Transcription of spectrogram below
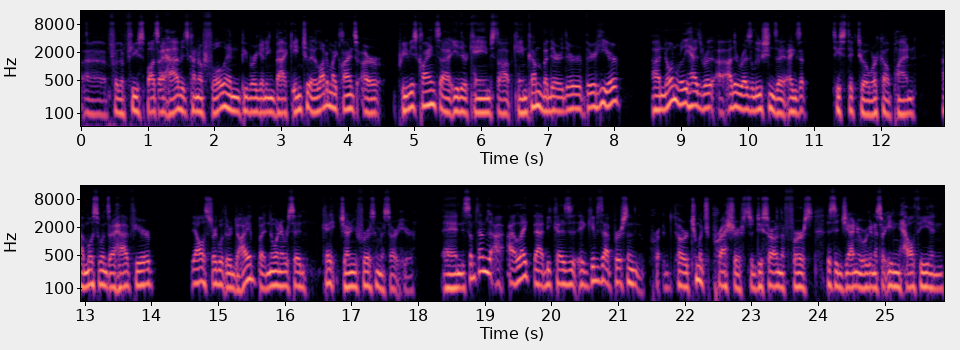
uh, for the few spots I have, it's kind of full, and people are getting back into it. A lot of my clients are previous clients, uh, either came, come, but they're they're they're here. Uh, no one really has re- uh, other resolutions except to stick to a workout plan. Uh, most of the ones I have here, they all struggle with their diet, but no one ever said, "Okay, January first, I'm going to start here." And sometimes I, I like that because it gives that person pr- or too much pressure to do start on the first. This is January. We're going to start eating healthy, and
